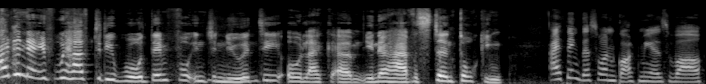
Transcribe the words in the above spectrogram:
I don't know if we have to reward them for ingenuity or like um, you know, have a stern talking. I think this one got me as well.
